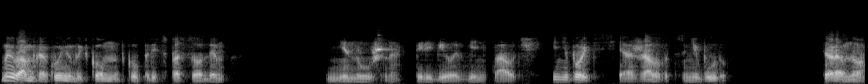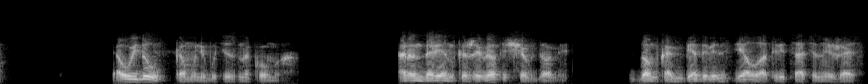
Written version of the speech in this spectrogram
мы вам какую-нибудь комнатку приспособим». «Не нужно», — перебил Евгений Павлович. «И не бойтесь, я жаловаться не буду. Все равно. Я уйду к кому-нибудь из знакомых. Арендаренко живет еще в доме?» Дом Комбедовец сделал отрицательный жест.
